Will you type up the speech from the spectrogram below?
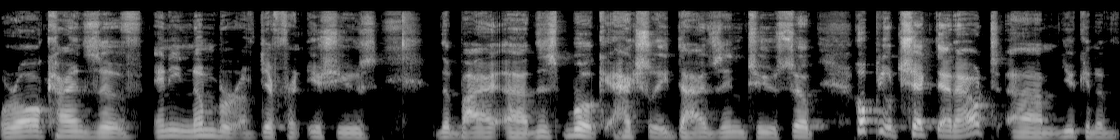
or all kinds of any number of different issues that by uh, this book actually dives into. So hope you'll check that out. Um, you can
